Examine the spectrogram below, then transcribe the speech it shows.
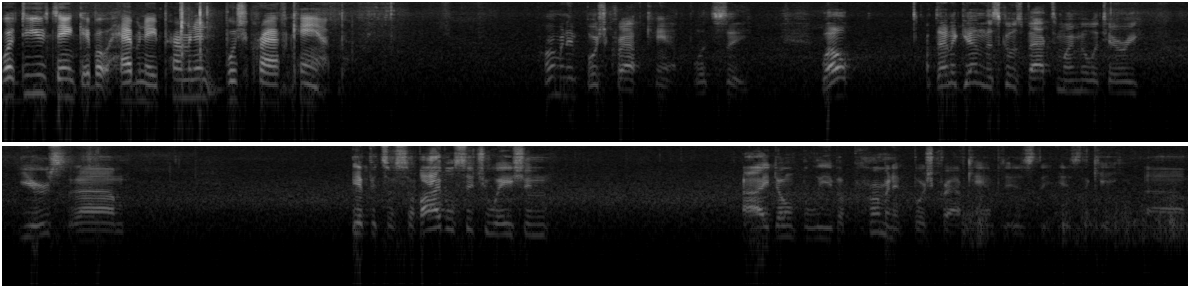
What do you think about having a permanent bushcraft camp? Permanent bushcraft camp. Let's see. Well, then again, this goes back to my military years. Um, if it's a survival situation, I don't believe a permanent bushcraft camp is the is the key. Um,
